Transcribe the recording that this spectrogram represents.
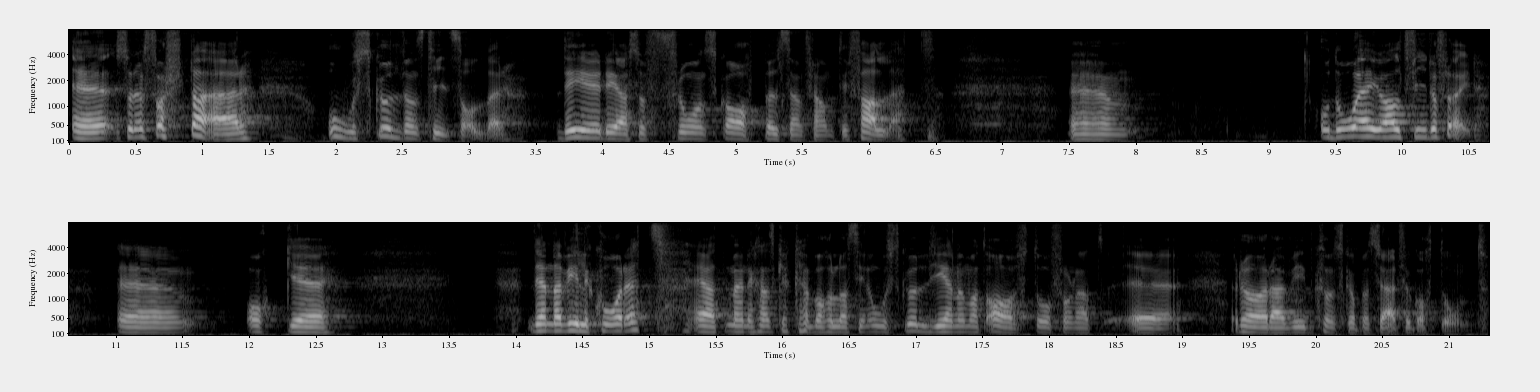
Eh, så den första är oskuldens tidsålder. Det är det alltså från skapelsen fram till fallet. Eh, och då är ju allt frid och fröjd. Och det enda villkoret är att människan ska kunna behålla sin oskuld genom att avstå från att eh, röra vid kunskapens svärd för gott och ont.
